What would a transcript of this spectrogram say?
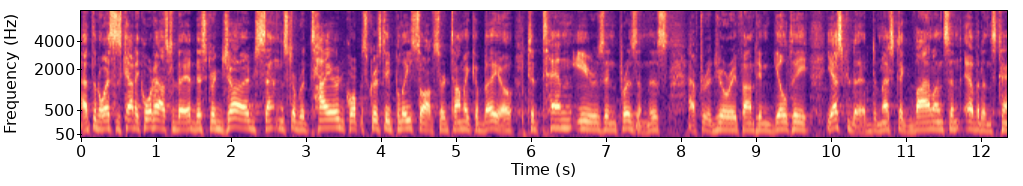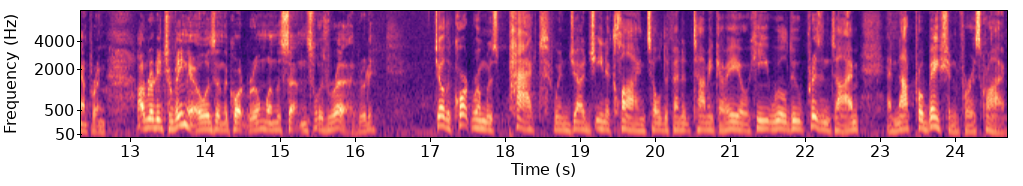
At the Nueces County Courthouse today, a district judge sentenced a retired Corpus Christi police officer, Tommy Cabello, to 10 years in prison. This after a jury found him guilty yesterday of domestic violence and evidence tampering. Our Rudy Trevino was in the courtroom when the sentence was read. Rudy? Joe, the courtroom was packed when Judge Inna Klein told defendant Tommy Cabello he will do prison time and not probation for his crime.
